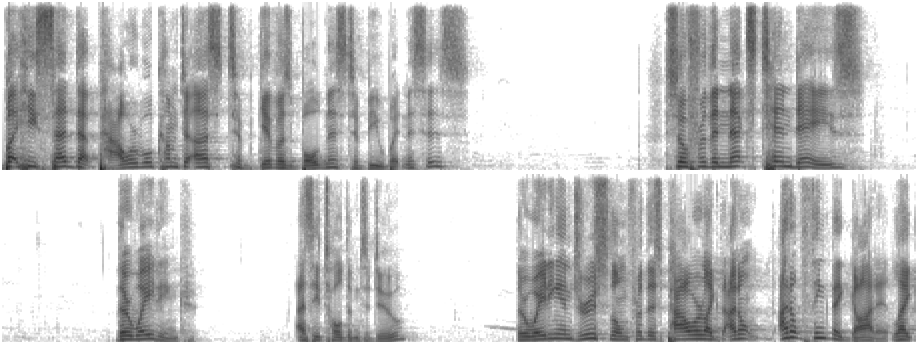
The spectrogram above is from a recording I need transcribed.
But he said that power will come to us to give us boldness to be witnesses. So for the next 10 days, they're waiting, as he told them to do. They're waiting in Jerusalem for this power. Like, I don't, I don't think they got it. Like,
